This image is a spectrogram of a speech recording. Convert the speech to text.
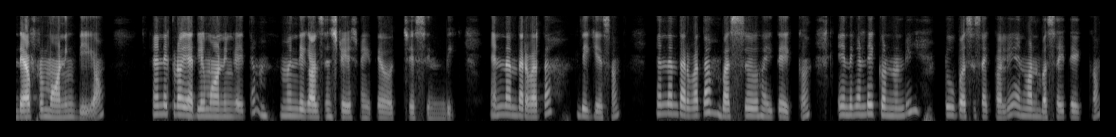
డే ఆఫ్టర్ మార్నింగ్ దిగాం. అండ్ ఇక్కడ ఎర్లీ మార్నింగ్ అయితే మేము దిగాల్సిన స్టేషన్ అయితే వచ్చేసింది. అండ్ దాని తర్వాత దిగేసాం. అండ్ దాని తర్వాత బస్సు అయితే ఎక్కాం. ఎందుకంటే ఇక్కడ నుండి టూ బస్సెస్ ఎక్కాలి. అండ్ వన్ బస్ అయితే ఎక్కాం.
